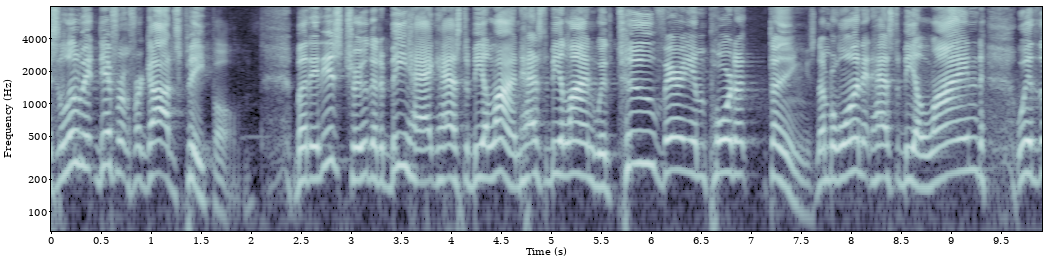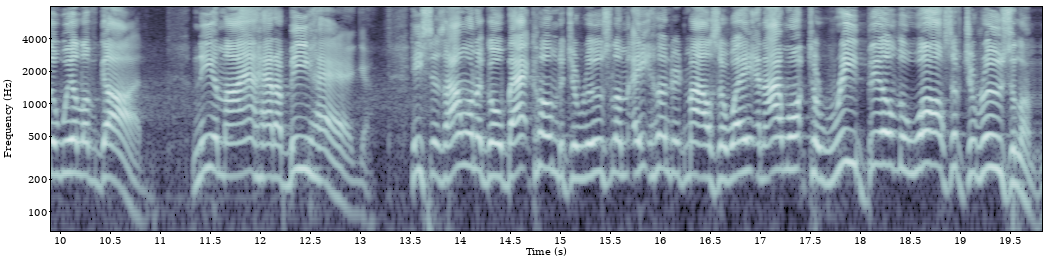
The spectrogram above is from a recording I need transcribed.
It's a little bit different for God's people. But it is true that a BHAG has to be aligned, has to be aligned with two very important things. Number one, it has to be aligned with the will of God. Nehemiah had a BHAG. He says, I want to go back home to Jerusalem, 800 miles away, and I want to rebuild the walls of Jerusalem.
